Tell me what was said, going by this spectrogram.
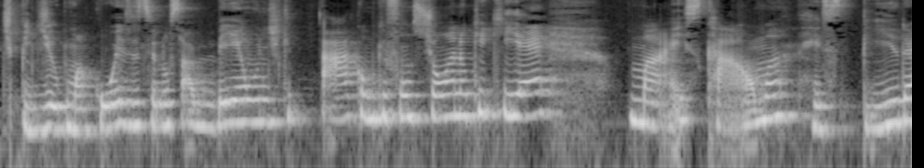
te pedir alguma coisa, você não saber onde que tá, como que funciona, o que que é mas calma, respira,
